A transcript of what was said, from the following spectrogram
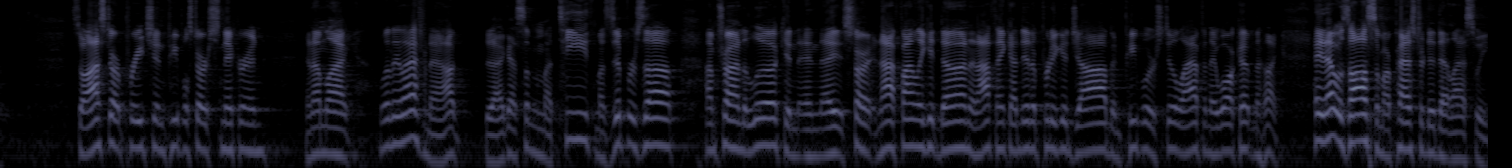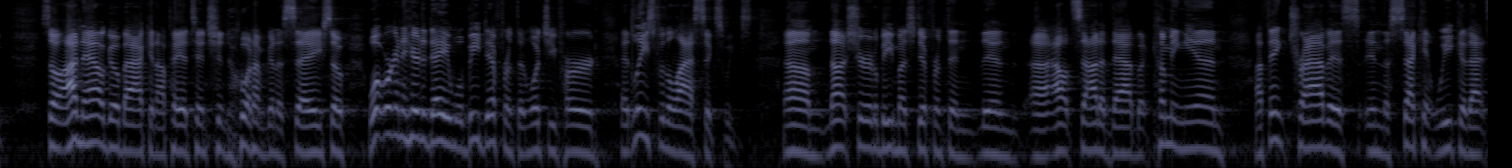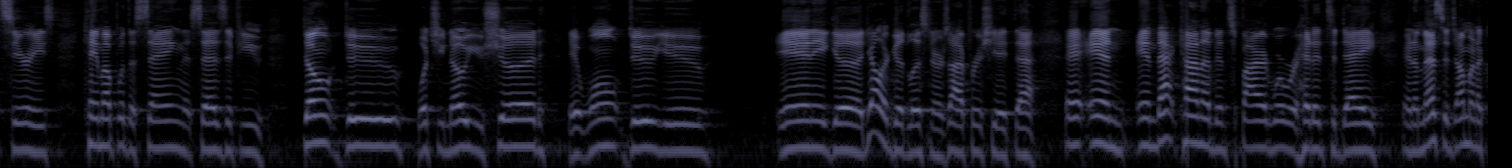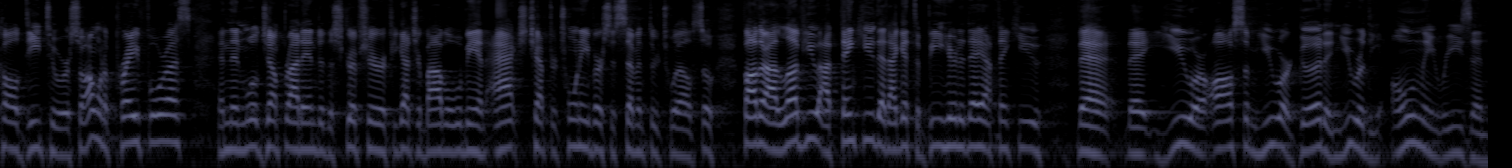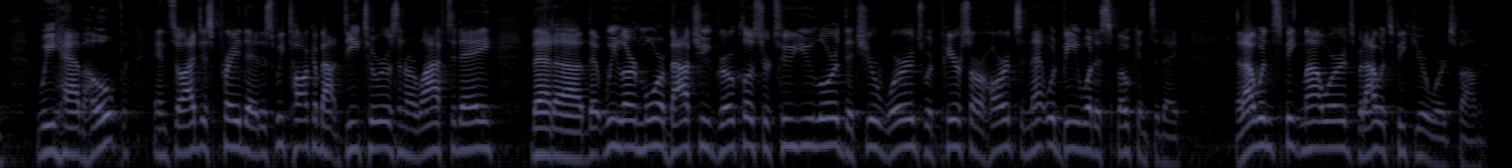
So I start preaching, people start snickering, and I'm like, are they laughing at? I got something in my teeth, my zipper's up. I'm trying to look, and, and they start, and I finally get done, and I think I did a pretty good job, and people are still laughing. They walk up and they're like, hey, that was awesome. Our pastor did that last week. So I now go back and I pay attention to what I'm going to say. So what we're going to hear today will be different than what you've heard, at least for the last six weeks. Um, not sure it'll be much different than, than uh, outside of that, but coming in, I think Travis, in the second week of that series, came up with a saying that says if you don't do what you know you should, it won't do you any good. Y'all are good listeners. I appreciate that. And, and, and, that kind of inspired where we're headed today in a message I'm going to call Detour. So I want to pray for us, and then we'll jump right into the scripture. If you got your Bible, we'll be in Acts chapter 20, verses 7 through 12. So, Father, I love you. I thank you that I get to be here today. I thank you that, that you are awesome, you are good, and you are the only reason we have hope. And so I just pray that as we talk about detours in our life today, that, uh, that we learn more about you, grow closer to you, Lord, that your words would pierce our hearts, and that would be what is spoken today. That I wouldn't speak my words, but I would speak your words, Father.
